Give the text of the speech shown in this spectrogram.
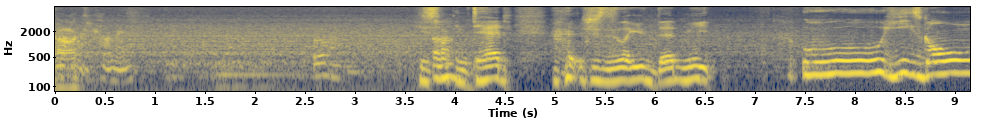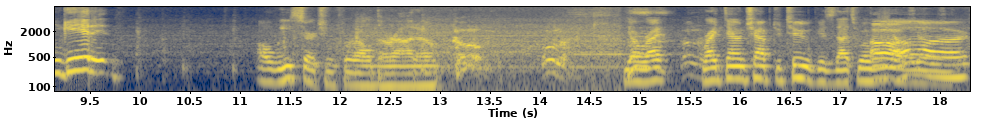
Cock. that one coming. Ugh. He's Uh-huh. fucking dead. She's like, he's dead meat. Ooh, he's gonna get it. Oh, we searching for El Dorado. Hello. Hold on. Yo, write write down chapter two, because that's where we Oh, are.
